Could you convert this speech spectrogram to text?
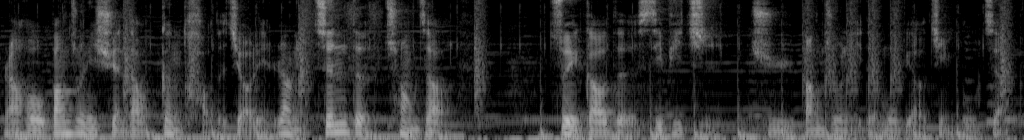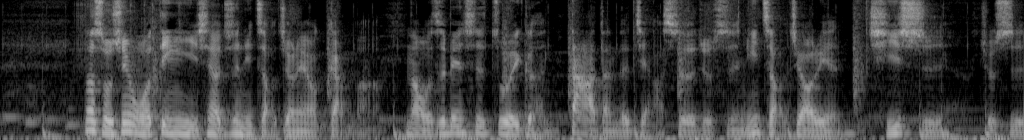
然后帮助你选到更好的教练，让你真的创造最高的 CP 值，去帮助你的目标进步。这样，那首先我定义一下，就是你找教练要干嘛？那我这边是做一个很大胆的假设，就是你找教练其实就是。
